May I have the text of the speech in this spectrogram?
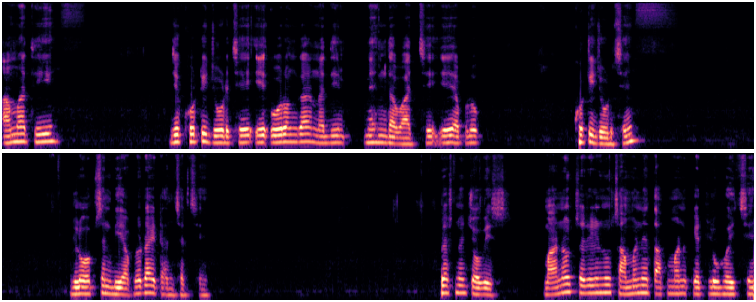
આમાંથી જે ખોટી જોડ છે એ ઔરંગા નદી મહેમદાવાદ છે, એ આપણો ખોટી જોડ છે. એટલે ઓપ્શન બી આપણો રાઈટ આન્સર છે. પ્રશ્ન ચોવીસ. માનવ શરીરનું સામાન્ય તાપમાન કેટલું હોય છે?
